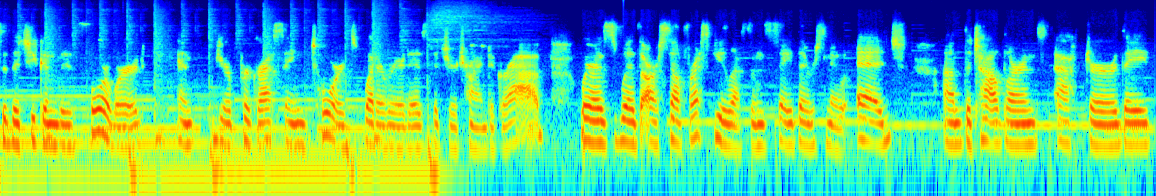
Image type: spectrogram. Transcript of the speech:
so that you can move forward and you're progressing towards whatever it is that you're trying to grab. Whereas with our self rescue lessons, say there's no edge, um, the child learns after they've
